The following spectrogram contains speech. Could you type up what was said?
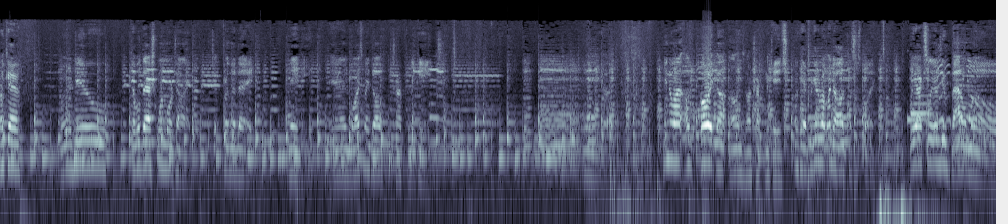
Okay, we're gonna do double dash one more time for the day, maybe. And why is my dog trapped in a cage? Oh my god. You know what? I'll, oh wait, no, no, he's not trapped in a cage. Okay, forget about my dog. Let's just play. We're actually gonna do battle mode,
